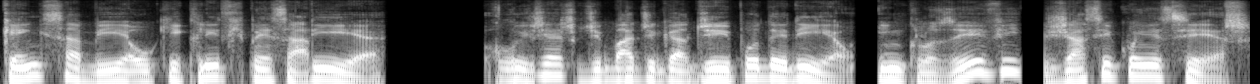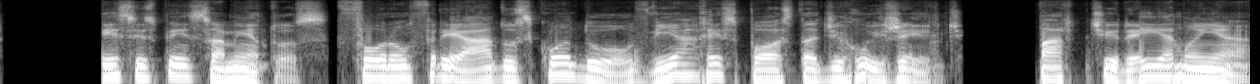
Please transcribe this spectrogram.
Quem sabia o que Cliff pensaria? Ruger de Badgadi poderiam, inclusive, já se conhecer. Esses pensamentos foram freados quando ouvi a resposta de Ruigerd. Partirei amanhã.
